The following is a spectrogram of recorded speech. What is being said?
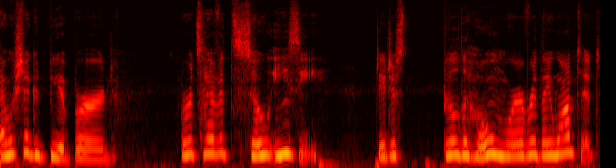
I wish I could be a bird. Birds have it so easy. They just build a home wherever they want it.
